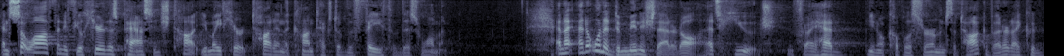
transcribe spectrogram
And so often, if you'll hear this passage taught, you might hear it taught in the context of the faith of this woman. And I, I don't want to diminish that at all. That's huge. If I had you know, a couple of sermons to talk about it, I could,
